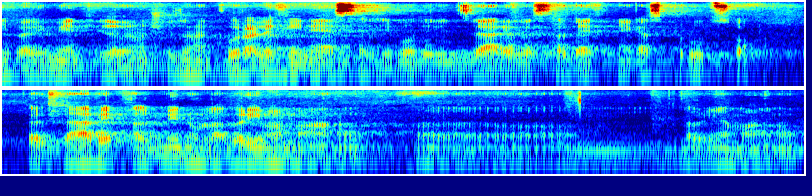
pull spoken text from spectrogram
i pavimenti dove non ci sono ancora le finestre si può utilizzare questa tecnica spruzzo per dare almeno la prima mano eh, la prima mano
